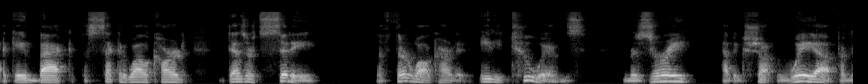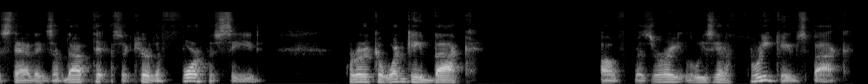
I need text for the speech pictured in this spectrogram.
a game back, the second wild card. Desert City, the third wild card at 82 wins. Missouri, having shot way up in the standings, have now secured the fourth seed. Puerto Rico, one game back of Missouri. Louisiana, three games back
